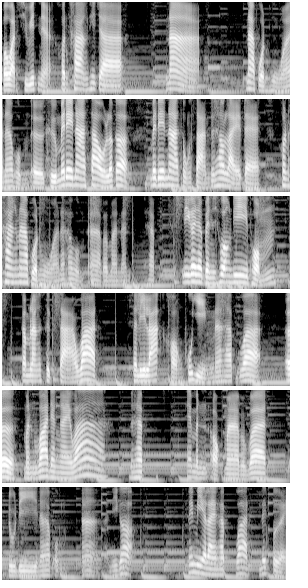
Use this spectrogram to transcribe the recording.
ประวัติชีวิตเนี่ยค่อนข้างที่จะน่า น่าปวดหัวนะผมเออคือไม่ได้น่าเศร้าแล้วก็ไม่ได้น่าสงสารจะเท่าไหร่ แต่ค่อนข้างน่าปวดหัวนะครับผมอ่าประมาณนั้นนะครับ นี่ก็จะเป็นช่วงที่ผมกำลังศึกษาวาดสรีระของผู้หญิงนะครับว่า เออ มันวาดยังไงว่านะครับ ให้มันออกมาแบบว่าดูดีนะครับผมอ่าอันนี้ก็ไม่มีอะไรครับวาดเรื่ยเปื่อย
